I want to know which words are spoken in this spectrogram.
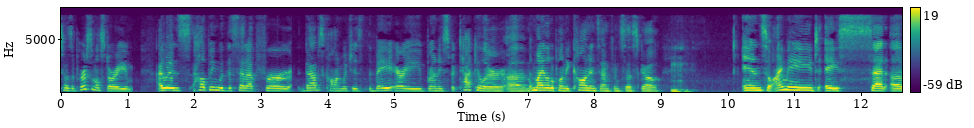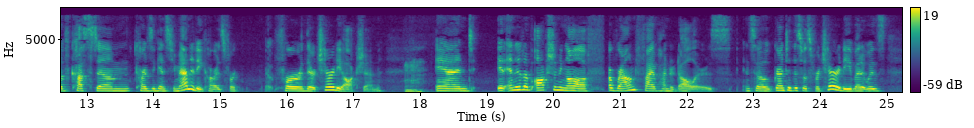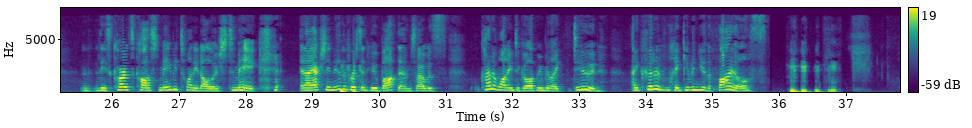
So as a personal story, I was helping with the setup for BabsCon, which is the Bay Area Brony Spectacular, um, My Little Pony Con in San Francisco. Mhm. And so I made a set of custom Cards Against Humanity cards for for their charity auction, and it ended up auctioning off around five hundred dollars. And so, granted, this was for charity, but it was these cards cost maybe twenty dollars to make, and I actually knew the person who bought them, so I was kind of wanting to go up and be like, dude, I could have like given you the files.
